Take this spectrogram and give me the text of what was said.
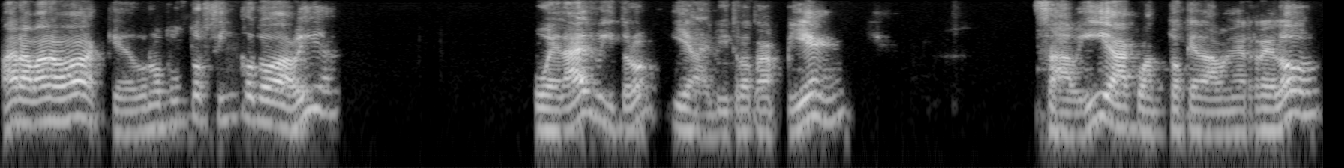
para, para, para, queda 1.5 todavía o el árbitro, y el árbitro también sabía cuánto quedaba en el reloj.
